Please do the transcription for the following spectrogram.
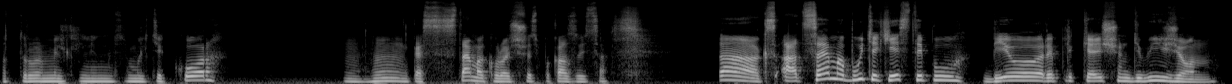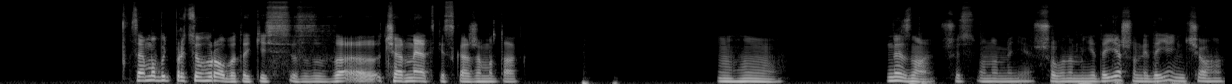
Патруль мультикор. Угу, якась система, коротше, щось показується. Так, а це, мабуть, якийсь типу Bioreplication Division. Це, мабуть, про цього робота якісь чернетки, скажімо так. Угу. Не знаю, щось воно мені. Що воно мені дає, що не дає нічого.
